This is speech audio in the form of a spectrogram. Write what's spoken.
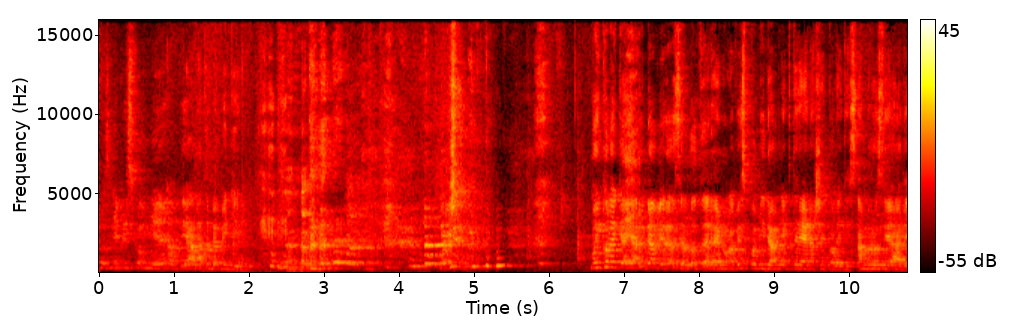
hrozně blízko mě a já na tebe vidím. Můj kolega Jarda vyrazil do terénu a vyspovídal některé naše kolegy z Ambroziády.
